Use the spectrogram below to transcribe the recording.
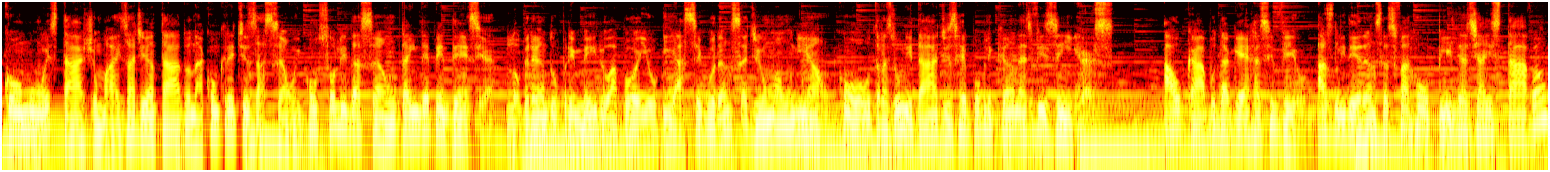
como um estágio mais adiantado na concretização e consolidação da independência, logrando primeiro o apoio e a segurança de uma união com outras unidades republicanas vizinhas. Ao cabo da Guerra Civil, as lideranças farroupilhas já estavam,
